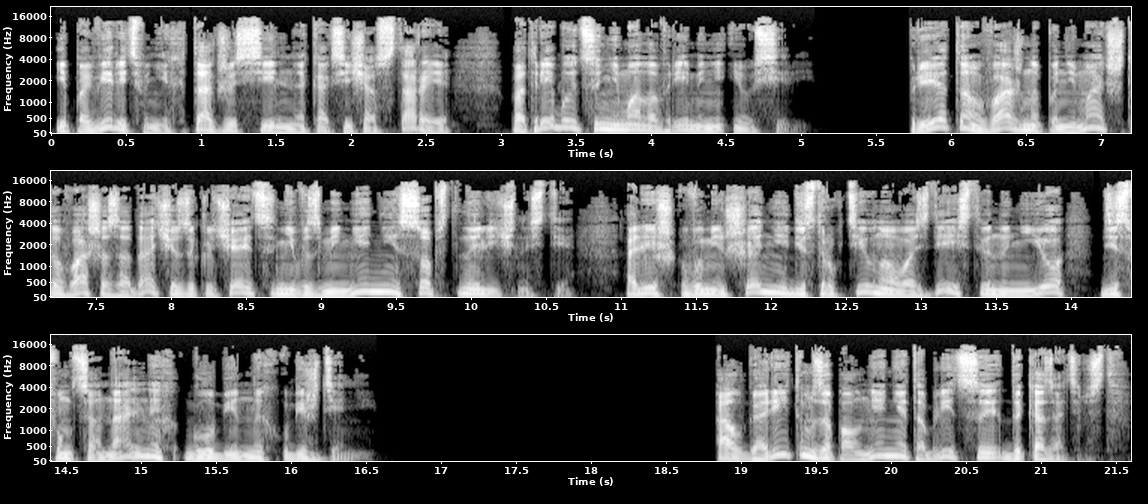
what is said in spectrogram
и поверить в них так же сильно, как сейчас старые, потребуется немало времени и усилий. При этом важно понимать, что ваша задача заключается не в изменении собственной личности, а лишь в уменьшении деструктивного воздействия на нее дисфункциональных глубинных убеждений. Алгоритм заполнения таблицы доказательств.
